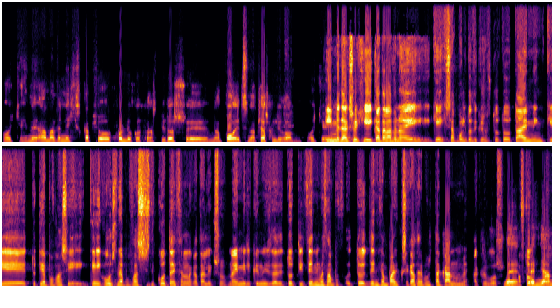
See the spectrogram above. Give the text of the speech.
Ok, okay, ναι. Άμα δεν έχεις κάποιο σχόλιο Κωνσταντινό, ε, να πω έτσι, να πιάσω λίγο. Okay. Είμαι εντάξει, όχι, καταλαβαίνω ε, και έχεις απόλυτο δίκιο σε αυτό. Το timing και το τι αποφασί. Και εγώ στην αποφασιστικότητα ήθελα να καταλήξω, να είμαι ειλικρινής. Δηλαδή το ότι δεν, ήμασταν, το, δεν είχαμε πάρει ξεκάθαρα πώς τα κάνουμε ακριβώς. Ναι, αυτό. Ε, μια,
